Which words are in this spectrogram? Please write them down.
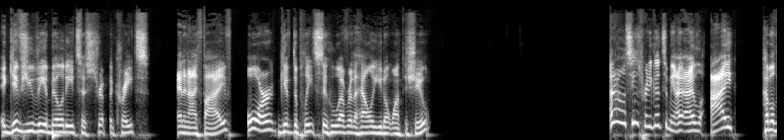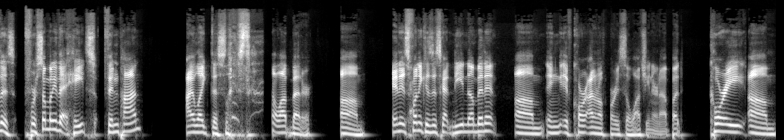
it gives you the ability to strip the crates at an i5 or give depletes to whoever the hell you don't want to shoot. i know it seems pretty good to me i i, I how about this? For somebody that hates FinPod, I like this list a lot better. Um, and it's funny because it's got Nub in it. Um, and if Corey, I don't know if Corey's still watching or not, but Corey, um,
